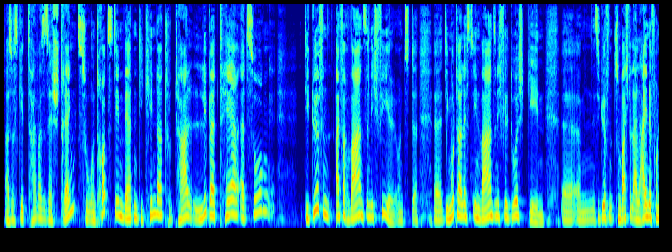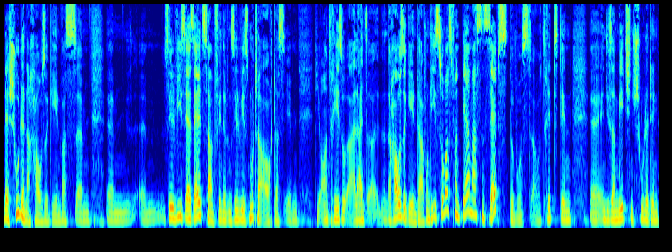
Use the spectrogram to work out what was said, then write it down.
Also es geht teilweise sehr streng zu und trotzdem werden die Kinder total libertär erzogen die dürfen einfach wahnsinnig viel und äh, die Mutter lässt ihnen wahnsinnig viel durchgehen. Äh, ähm, sie dürfen zum Beispiel alleine von der Schule nach Hause gehen, was ähm, ähm, ähm, Sylvie sehr seltsam findet und Sylvies Mutter auch, dass eben die André so allein äh, nach Hause gehen darf. Und die ist sowas von dermaßen selbstbewusst, tritt den äh, in dieser Mädchenschule den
